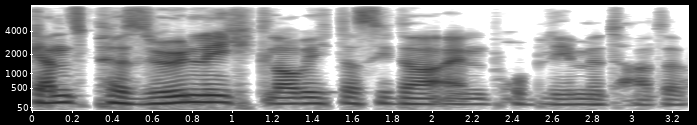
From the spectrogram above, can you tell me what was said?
ganz persönlich glaube ich, dass sie da ein Problem mit hatte.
